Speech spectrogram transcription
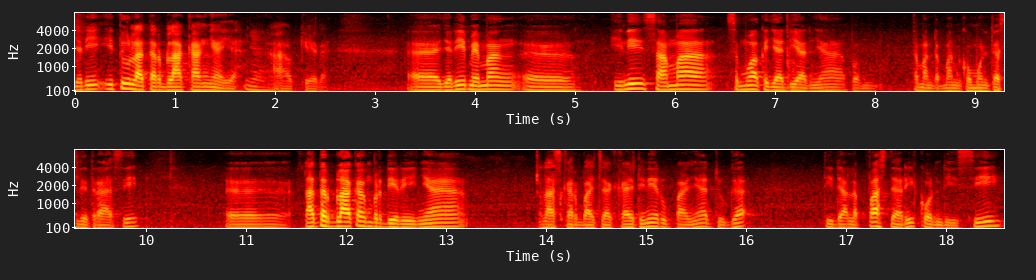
jadi itu latar belakangnya ya. Iya. Ah, Oke lah. Eh, jadi memang eh, ini sama semua kejadiannya teman-teman komunitas literasi. Eh, latar belakang berdirinya Laskar Baca Kait ini rupanya juga tidak lepas dari kondisi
